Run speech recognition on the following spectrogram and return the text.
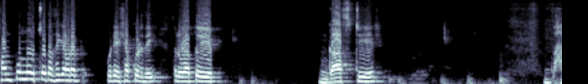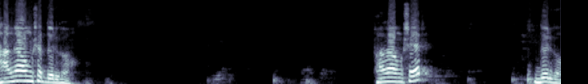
সম্পূর্ণ উচ্চতা থেকে আমরা ওটা হিসাব করে দিই। তাহলে অতএব গাছটির ভাঙা অংশের দৈর্ঘ্য। ভাঙা অংশের দৈর্ঘ্য।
